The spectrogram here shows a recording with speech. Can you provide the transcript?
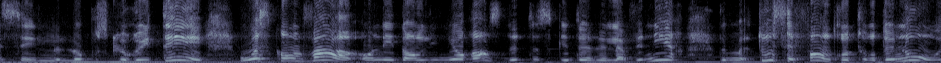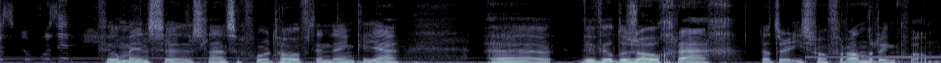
c'est l'obscurité. Où est-ce qu'on va On est dans l'ignorance de tout ce qui est de l'avenir. Tout s'effondre autour de nous. Veel mensen slaan zich voor het hoofd en denken: Ja. Uh, we wilden zo graag dat er iets van verandering kwam.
